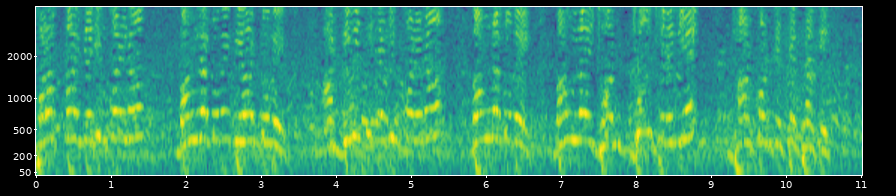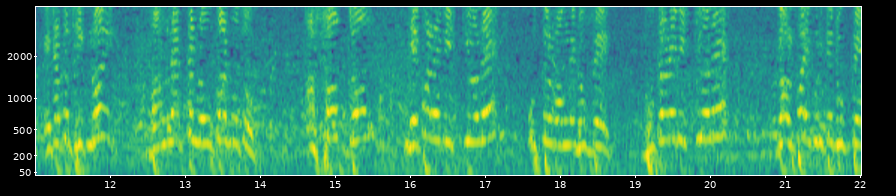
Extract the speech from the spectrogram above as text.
ফরাক্কায় ড্রেজিং করে না, বাংলা ডোবে বিহার ডোবে আর ডিবিসি ড্রেজিং করে না বাংলা ডোবে বাংলায় ঝড় জল ছেড়ে দিয়ে ঝাড়খণ্ডকে সেফ রাখে। এটা তো ঠিক নয়, বাংলা একটা নৌকার মতো। আর সব জল নেপালে বৃষ্টি হলে উত্তরবঙ্গে ঢুকবে ভুটানে বৃষ্টি হলে জলপাইগুড়িতে ঢুকবে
